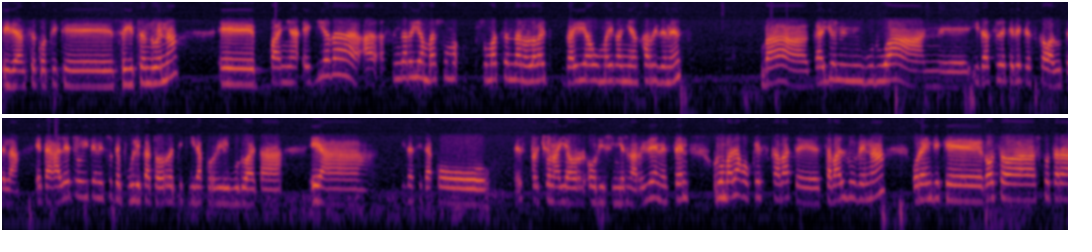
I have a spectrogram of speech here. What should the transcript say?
bide antzekotik e, segitzen duena, e, baina egia da azken garaian ba suma- sumatzen da nolabait gai hau mai gainean jarri denez, ba gai honen inguruan e, idazleek ere kezka badutela. Eta galetu egiten dizute publikatu horretik irakurri liburua eta ea idazitako ez pertsonaia hor- hori sinesgarri den, ez den, orduan badago kezka bat e, zabaldu dena, oraindik e, gauza askotara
